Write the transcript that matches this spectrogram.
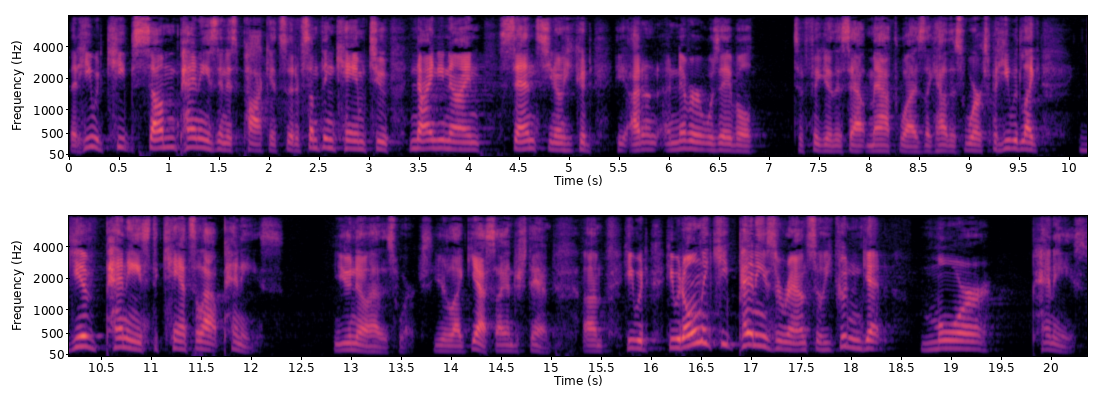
that he would keep some pennies in his pocket so that if something came to 99 cents, you know, he could he, I don't I never was able to figure this out math-wise like how this works, but he would like give pennies to cancel out pennies. You know how this works. You're like, yes, I understand. Um, he would he would only keep pennies around so he couldn't get more pennies.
